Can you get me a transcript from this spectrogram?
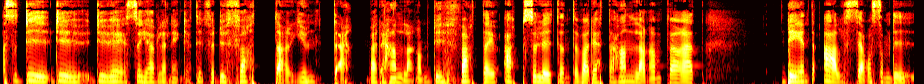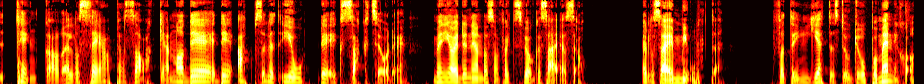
Alltså du, du, du är så jävla negativ för du fattar ju inte vad det handlar om. Du fattar ju absolut inte vad detta handlar om för att det är inte alls så som du tänker eller ser på saken. Och det, det är absolut, jo, det är exakt så det är. Men jag är den enda som faktiskt vågar säga så. Eller säga emot det. För att det är en jättestor grupp av människor.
